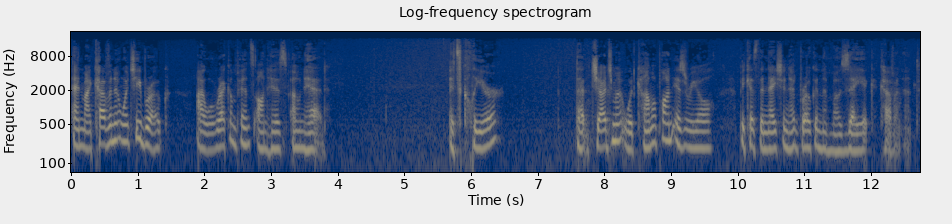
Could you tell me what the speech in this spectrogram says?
and my covenant which he broke, I will recompense on his own head. It's clear that judgment would come upon Israel because the nation had broken the Mosaic covenant.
